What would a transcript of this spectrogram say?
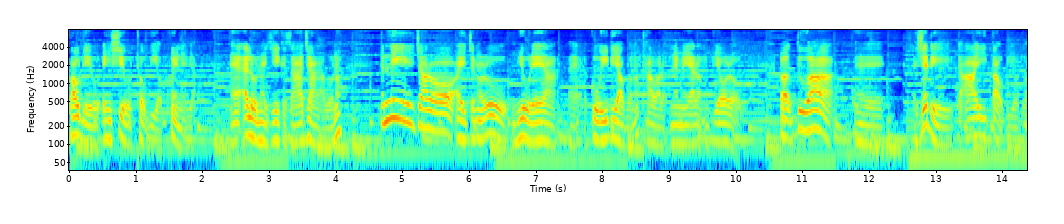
ဘောက်တွေကိုအိမ်ရှိကိုထုတ်ပြီးတော့ဖွင့်နေဗျ အဲအဲ့လိုနဲ့ရေကစားကြတာပေါ့နော်တနေ့ကျတော့အဲကျွန်တော်တို့မြို့တဲကအဲအကိုကြီးတယောက်ပေါ့နော်ထားပါတော့နာမည်ကတော့မပြောတော့ဘူးအဲ့တော့သူကအဲအရက်တွေတအားကြီးတောက်ပြီးတော့သူက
